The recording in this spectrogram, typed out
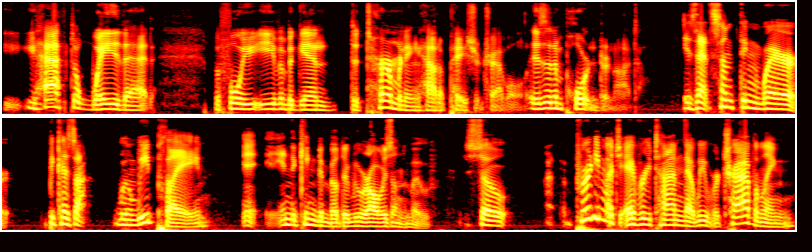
you have to weigh that before you even begin determining how to pace your travel. Is it important or not? Is that something where because I, when we play in the kingdom builder we were always on the move. So pretty much every time that we were traveling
